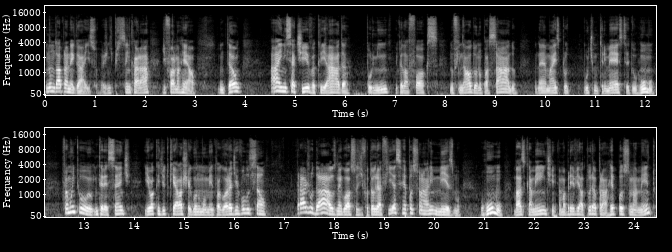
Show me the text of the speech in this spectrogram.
e não dá para negar isso. A gente precisa encarar de forma real. Então, a iniciativa criada por mim e pela Fox no final do ano passado, né, mais para o último trimestre do Rumo, foi muito interessante e eu acredito que ela chegou no momento agora de evolução para ajudar os negócios de fotografia a se reposicionarem mesmo. O Rumo, basicamente, é uma abreviatura para reposicionamento,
